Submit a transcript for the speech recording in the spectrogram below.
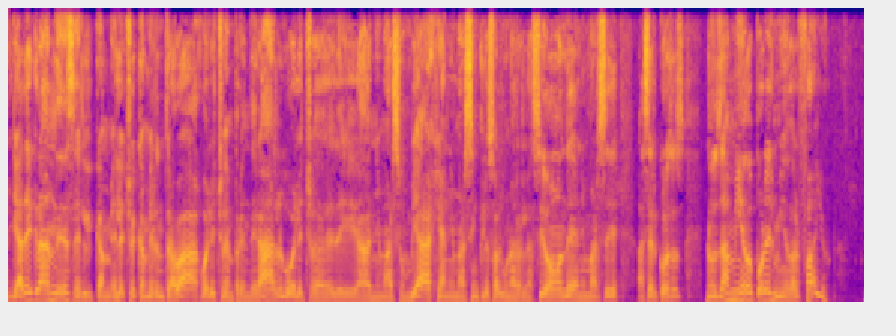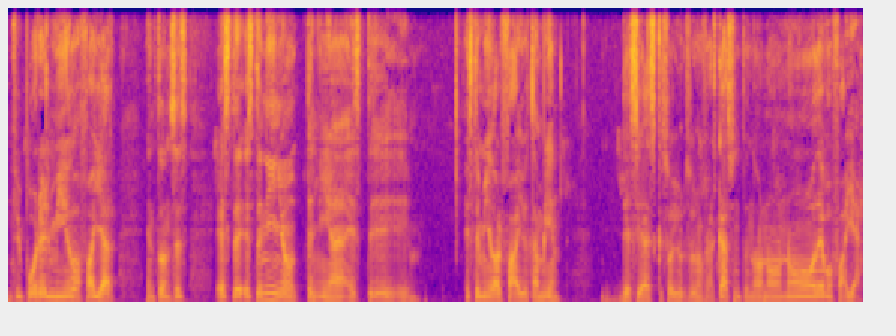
ya de grandes, el, el, hecho de cambiar un trabajo, el hecho de emprender algo, el hecho de, animarse a un viaje, animarse incluso a alguna relación, de animarse a hacer cosas, nos da miedo por el miedo al fallo, por el miedo a fallar. Entonces, este, este niño tenía este, este miedo al fallo también. Decía, es que soy, soy un fracaso, entonces no, no, no debo fallar.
